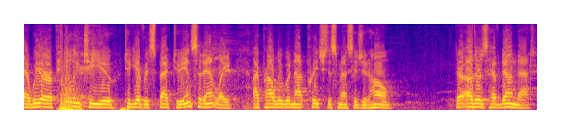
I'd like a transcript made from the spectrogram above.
that we are appealing to you to give respect to. Incidentally, I probably would not preach this message at home. There are others have done that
